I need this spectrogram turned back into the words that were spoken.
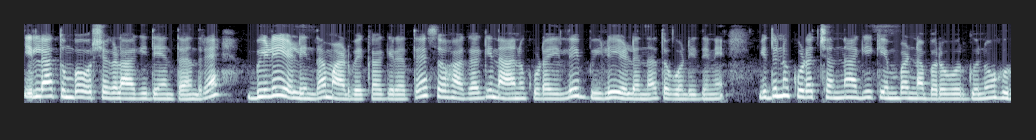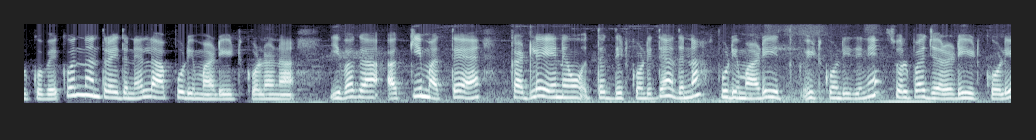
ಇಲ್ಲ ತುಂಬ ವರ್ಷಗಳಾಗಿದೆ ಅಂತಂದರೆ ಬಿಳಿ ಎಳ್ಳಿಂದ ಮಾಡಬೇಕಾಗಿರತ್ತೆ. ಸೊ, ಹಾಗಾಗಿ ನಾನು ಕೂಡ ಇಲ್ಲಿ ಬಿಳಿ ಎಳ್ಳನ್ನು ತೊಗೊಂಡಿದ್ದೀನಿ. ಇದನ್ನು ಕೂಡ ಚೆನ್ನಾಗಿ ಕೆಂಬಣ್ಣ ಬರೋವರೆಗೂ ಹುರ್ಕೋಬೇಕು. ನಂತರ ಇದನ್ನೆಲ್ಲ ಪುಡಿ ಮಾಡಿ ಇಟ್ಕೊಳ್ಳೋಣ. ಇವಾಗ ಅಕ್ಕಿ ಮತ್ತು ಕಡಲೆ ಏನು ತೆಗೆದಿಟ್ಕೊಂಡಿದ್ದೆ, ಅದನ್ನು ಪುಡಿ ಮಾಡಿ ಇಟ್, ಇಟ್ಕೊಂಡಿದ್ದೀನಿ. ಸ್ವಲ್ಪ ಜರಡಿ ಇಟ್ಕೊಳ್ಳಿ.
